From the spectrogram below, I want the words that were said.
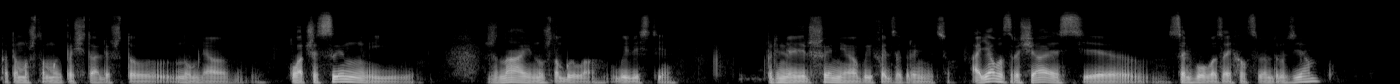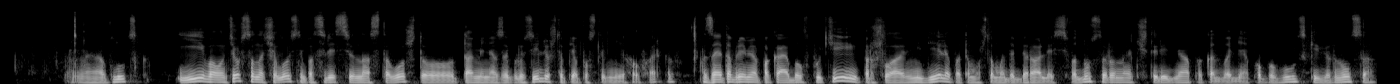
потому что мы посчитали, что ну, у меня младший сын и жена, и нужно было вывести приняли решение выехать за границу. А я, возвращаясь э, со Львова, заехал своим друзьям э, в Луцк. И волонтерство началось непосредственно с того, что там меня загрузили, чтобы я после не ехал в Харьков. За это время, пока я был в пути, прошла неделя, потому что мы добирались в одну сторону 4 дня, пока два дня побыл в Луцке, вернулся.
